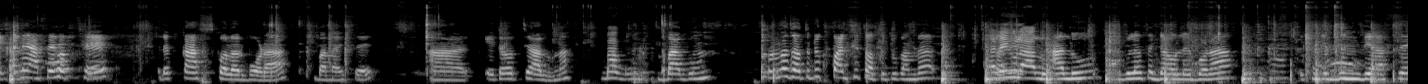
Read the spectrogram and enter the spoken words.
এখানে আছে হচ্ছে এটা কাঁচকলার বড়া বানাইছে। আর এটা হচ্ছে আলু না? বাগুন। বাগুন। আমরা যতটুকু পারছি ততটুকু আমরা আর এগুলো আলু। আলু এগুলো হচ্ছে ডাউলের বড়া। এখানে বুন্দি আছে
